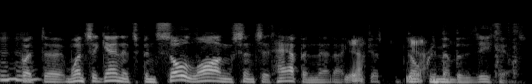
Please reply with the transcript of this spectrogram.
Mm-hmm. But uh, once again, it's been so long since it happened that I Yeah. just don't Yeah. remember the details.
